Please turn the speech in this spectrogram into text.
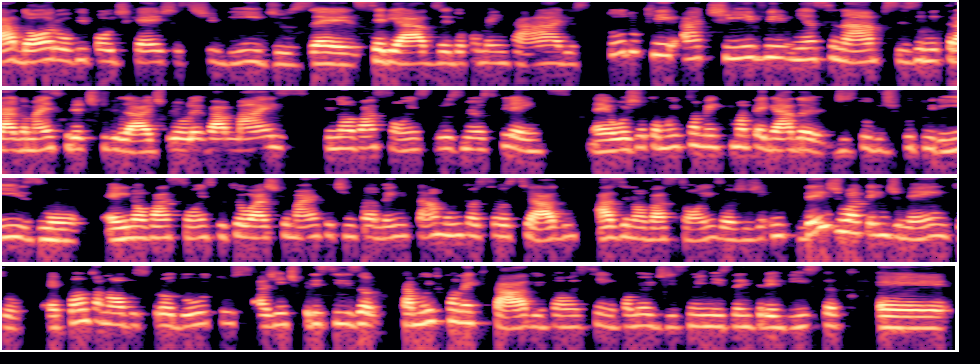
Adoro ouvir podcasts, assistir vídeos, é, seriados e documentários, tudo que ative minhas sinapses e me traga mais criatividade para eu levar mais inovações para os meus clientes. Né? Hoje eu estou muito também com uma pegada de estudo de futurismo, é, inovações, porque eu acho que o marketing também está muito associado às inovações. Hoje, desde o atendimento, é, quanto a novos produtos, a gente precisa estar tá muito conectado. Então, assim, como eu disse no início da entrevista, é,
